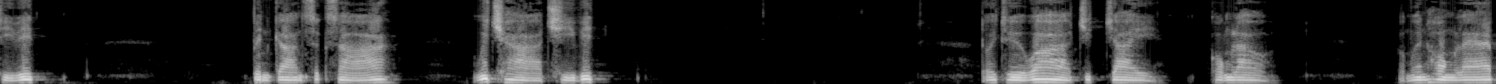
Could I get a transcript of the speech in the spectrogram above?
ชีวิต เป็นการศึกษาวิชาชีวิต โดยถือว่าจิตใจของเรา ก็เหมือนห้องแลบ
